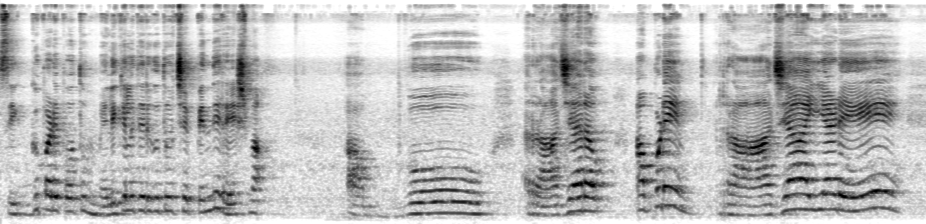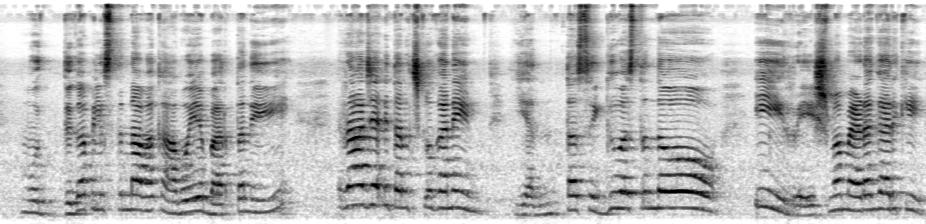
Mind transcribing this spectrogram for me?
సిగ్గుపడిపోతూ మెలికలు తిరుగుతూ చెప్పింది రేష్మ. అబ్బో రాజారావు. అప్పుడే రాజా అయ్యాడే. ముద్దుగా పిలుస్తున్నావా కాబోయే భర్తని? రాజాని తలుచుకోగానే ఎంత సిగ్గు వస్తుందో ఈ రేష్మ మేడం గారికి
